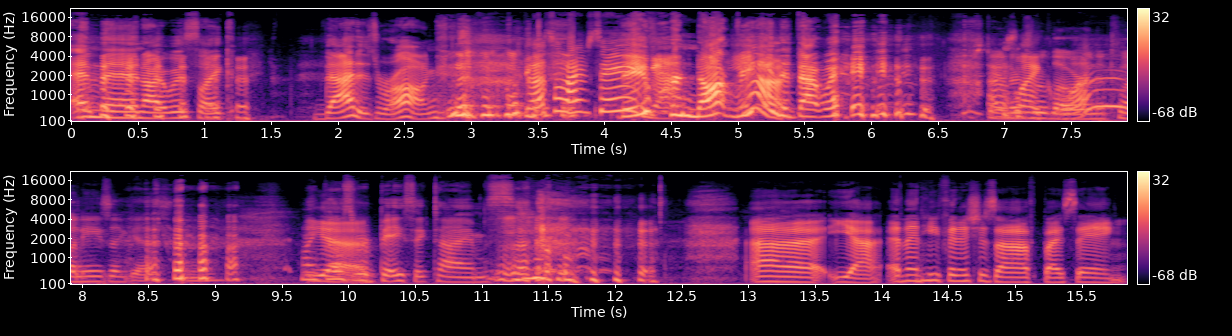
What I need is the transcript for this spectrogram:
and then I was like, "That is wrong." That's what I'm saying. They saying. were not reading Yeah. it that way. I was Standards like, were lower in the twenties, I guess. Yeah. like Yeah. those were basic times. Uh, yeah, and then he finishes off by saying,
